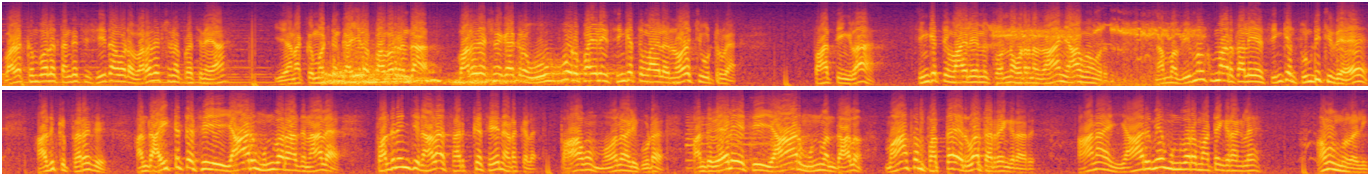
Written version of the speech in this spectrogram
வழக்கம் போல தங்கச்சி சீதாவோட வரதட்சணை பிரச்சனையா? எனக்கு மட்டும் கையில பவர் இருந்தா வரதட்சணை கேட்கிற ஒவ்வொரு பயலையும் சிங்கத்து வாயில நுழைச்சு விட்டுருவேன். பாத்தீங்களா? சிங்கத்து வாயிலன்னு சொன்ன உடனே தான் ஞாபகம் வருது. நம்ம விமல்குமார் தலைய சிங்கம் துண்டிச்சுதே. அதுக்கு பிறகு அந்த ஐட்டத்தை செய்ய யாரும் முன் வராதனால பதினஞ்சு நாளா சர்க்கஸே நடக்கல. பாவம் முதலாளி கூட. அந்த வேலையை செய்ய யார் முன் வந்தாலும் மாசம் பத்தாயிரம் ரூபாய் தர்றேங்கிறாரு. ஆனா யாருமே முன் வர மாட்டேங்கிறாங்களே. ஆமா முதலாளி.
